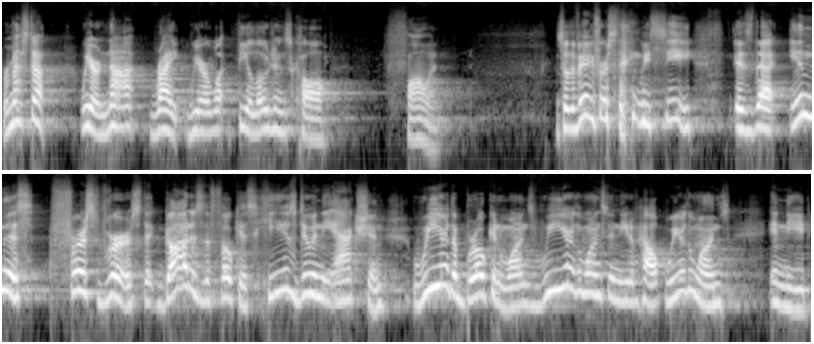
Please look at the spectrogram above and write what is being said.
We're messed up. We are not right. We are what theologians call fallen. So the very first thing we see is that in this first verse that God is the focus, he is doing the action. We are the broken ones. We are the ones in need of help. We are the ones in need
